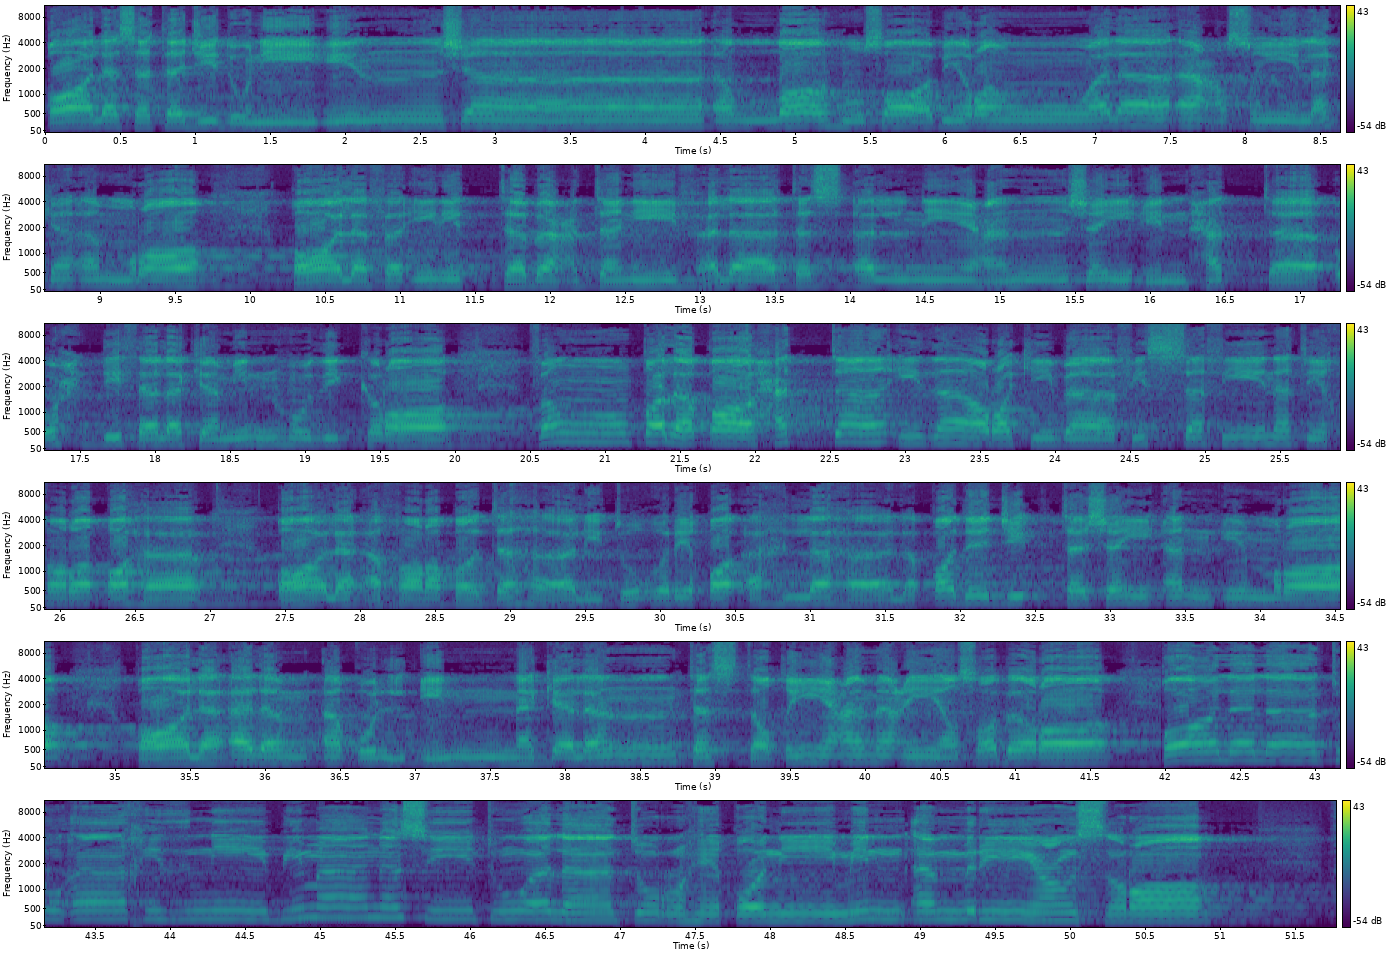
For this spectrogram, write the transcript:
قال ستجدني إن شاء الله صابرا ولا أعصي لك أمرا. قال فإن اتبعتني فلا تسألني عن شيء حتى أحدث لك منه ذكرا. فانطلقا حتى إذا ركبا في السفينة خرقها. قال أخرقتها لتغرق أهلها لقد جئت شيئا إمرا. قال ألم أقل إنك لن تستطيع معي صبرا. قال لا تؤاخذني بما نسيت ولا ترهقني من أمري عسرا.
